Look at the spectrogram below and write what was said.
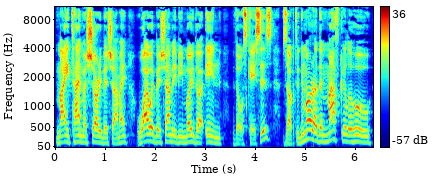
My time ashari beshamai. Why would beshamai be moida in those cases? Zaktu gemara the mafkir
